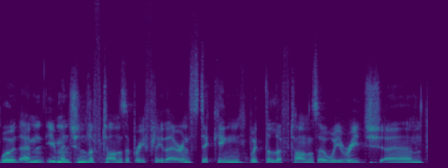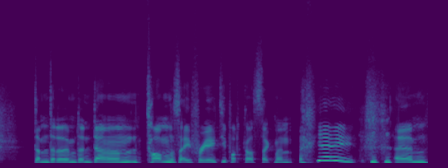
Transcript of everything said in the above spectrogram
Well, um, you mentioned Lufthansa briefly there, and sticking with the Lufthansa, we reach. Um, Dum dum dum dum. Tom's A380 podcast segment. Yay! um,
